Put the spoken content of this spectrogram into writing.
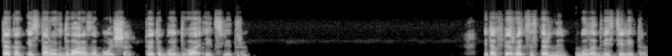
Так как из второй в два раза больше, то это будет 2х литра. Итак, в первой цистерне было 200 литров.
